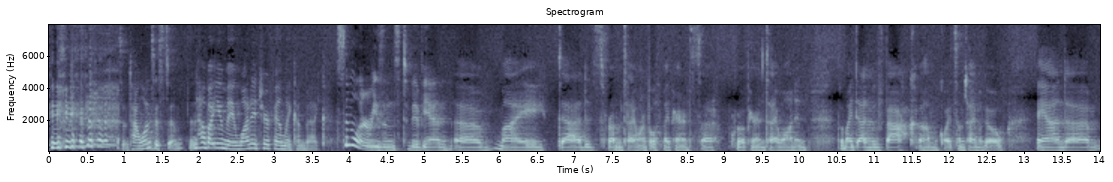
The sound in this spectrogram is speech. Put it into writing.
the Taiwan system. And how about you, May? Why did your family come back? Similar reasons to Vivian. Uh, my dad is from Taiwan. Both my parents uh, grew up here in Taiwan, and but my dad moved back um, quite some time ago. And um,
